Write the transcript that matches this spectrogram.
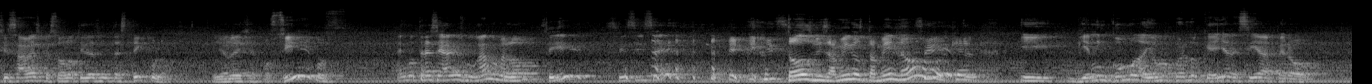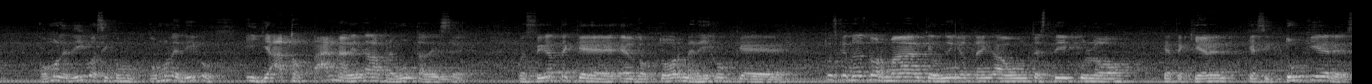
si sabes que solo tienes un testículo. Y yo le dije, pues sí, pues tengo 13 años jugándomelo. Sí, sí, sí, sí. Todos mis amigos también, ¿no? Sí. Y bien incómoda, yo me acuerdo que ella decía, pero ¿cómo le digo? Así como, ¿cómo le digo? Y ya total me avienta la pregunta, dice, pues fíjate que el doctor me dijo que, pues que no es normal que un niño tenga un testículo, que te quieren, que si tú quieres,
